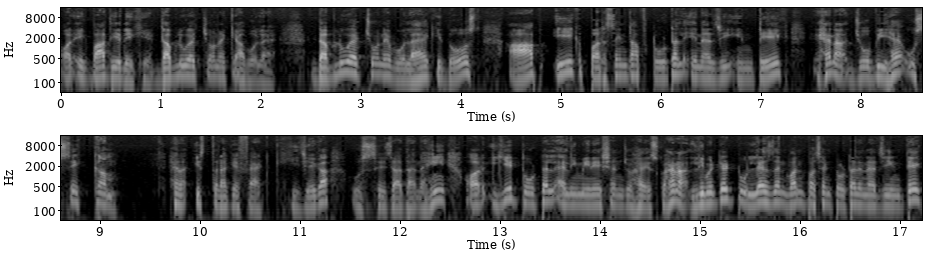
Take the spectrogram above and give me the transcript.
और एक बात ये देखिए डब्ल्यूएचओ ने क्या बोला है? डब्ल्यूएचओ ने बोला है कि दोस्त, आप एक ऑफ़ टोटल एनर्जी इनटेक है ना, जो भी है, उससे कम। है ना, इस तरह के फैट कीजिएगा, उससे ज़्यादा नहीं। और ये टोटल एलिमिनेशन जो है इसको, है ना limited to less than one percent total energy intake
